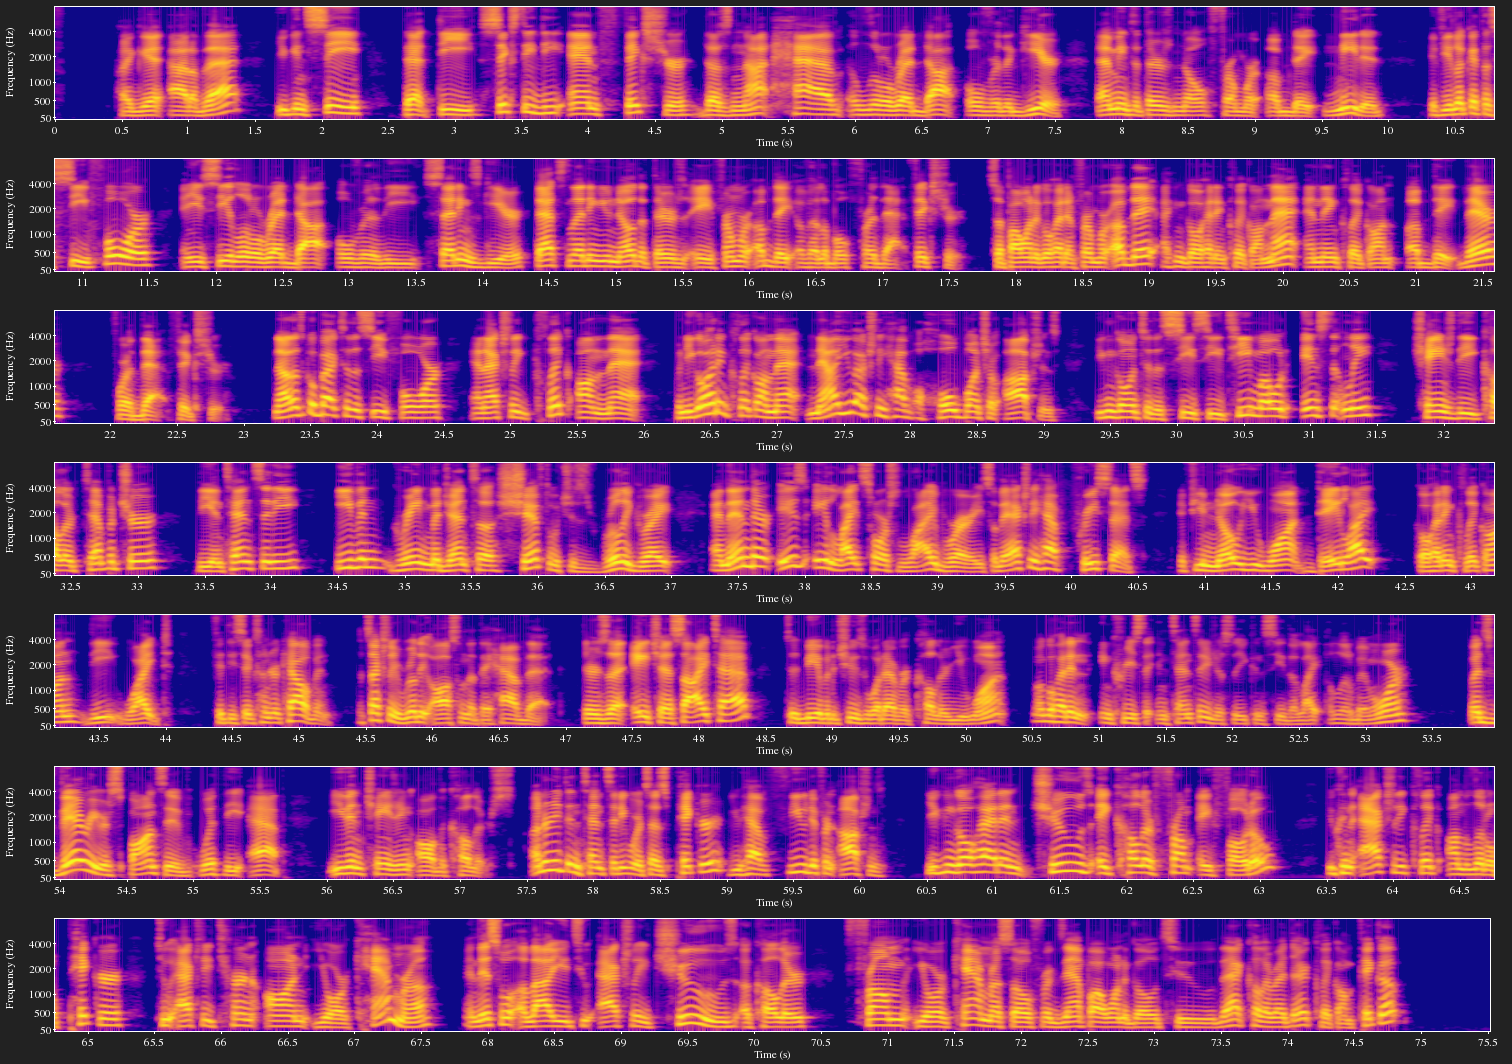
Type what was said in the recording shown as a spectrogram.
I get out of that, you can see that the 60DN fixture does not have a little red dot over the gear. That means that there's no firmware update needed. If you look at the C4 and you see a little red dot over the settings gear, that's letting you know that there's a firmware update available for that fixture. So if I wanna go ahead and firmware update, I can go ahead and click on that and then click on update there for that fixture. Now let's go back to the C4 and actually click on that. When you go ahead and click on that, now you actually have a whole bunch of options. You can go into the CCT mode instantly, change the color temperature, the intensity, even green magenta shift, which is really great. And then there is a light source library. So they actually have presets. If you know you want daylight, go ahead and click on the white 5600 Kelvin. It's actually really awesome that they have that. There's a HSI tab to be able to choose whatever color you want. I'll go ahead and increase the intensity just so you can see the light a little bit more. But it's very responsive with the app, even changing all the colors. Underneath intensity where it says picker, you have a few different options. You can go ahead and choose a color from a photo. You can actually click on the little picker to actually turn on your camera. And this will allow you to actually choose a color from your camera. So for example, I wanna go to that color right there, click on pickup.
